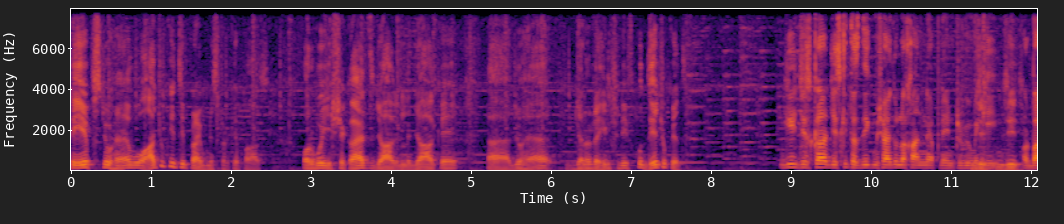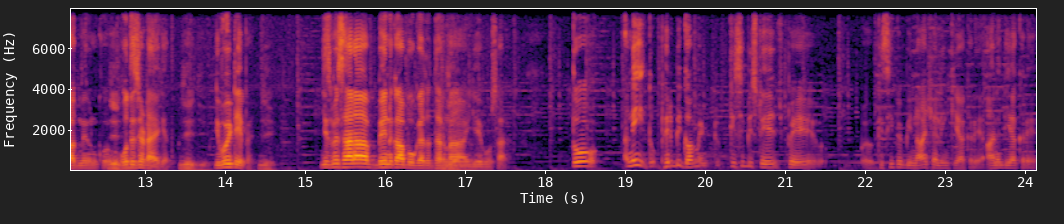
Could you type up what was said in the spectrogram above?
टेप्स जो हैं वो आ चुकी थी प्राइम मिनिस्टर के पास और वो ये शिकायत जा जाके जो है जनरल रहील शरीफ को दे चुके थे। ये जिसका जिसकी तस्दीक मुशाहिदुल्लाह खान ने अपने इंटरव्यू में जी, की जी, और बाद में उनको जी। से हटाया गया था। जी जी। ये वही टेप है। जी। जिसमें सारा बेनकाब हो गया था धरना ये वो सारा। तो नहीं तो फिर भी गवर्नमेंट किसी भी स्टेज पे किसी पे भी ना शेलिंग किया करे आने दिया करे।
